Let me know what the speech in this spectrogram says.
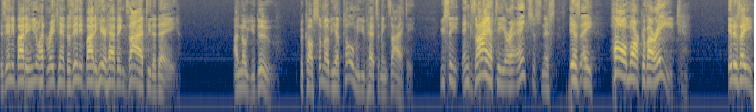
Is anybody, you don't have to raise your hand, does anybody here have anxiety today? I know you do because some of you have told me you've had some anxiety. You see, anxiety or anxiousness is a hallmark of our age. It is a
